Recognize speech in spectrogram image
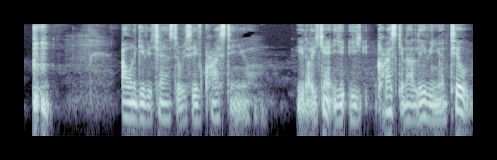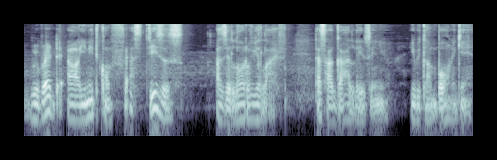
I want to give you a chance to receive Christ in you. You know, you can't. You, you, Christ cannot live in you until we read that. Uh, you need to confess Jesus as the Lord of your life. That's how God lives in you. You become born again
